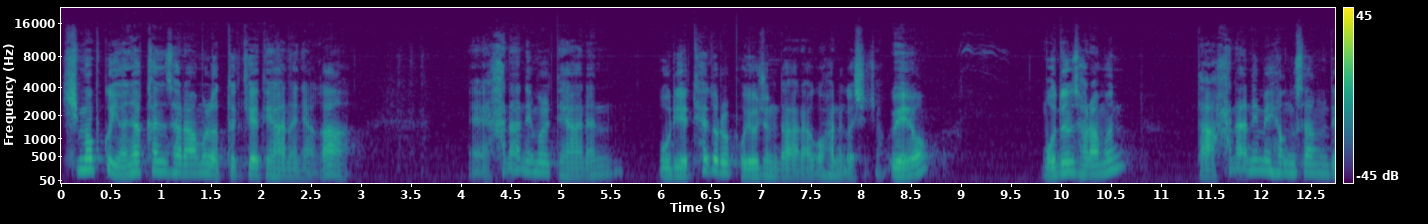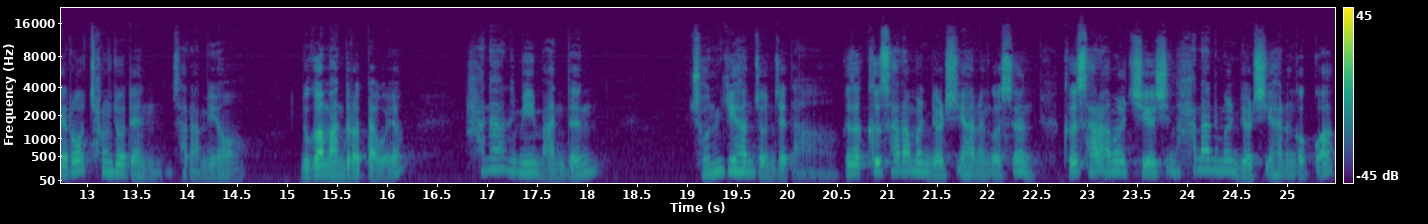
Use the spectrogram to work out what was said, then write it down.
힘없고 연약한 사람을 어떻게 대하느냐가 예, 하나님을 대하는 우리의 태도를 보여준다라고 하는 것이죠. 왜요? 모든 사람은 다 하나님의 형상대로 창조된 사람이요. 누가 만들었다고요? 하나님이 만든 존귀한 존재다. 그래서 그 사람을 멸시하는 것은 그 사람을 지으신 하나님을 멸시하는 것과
